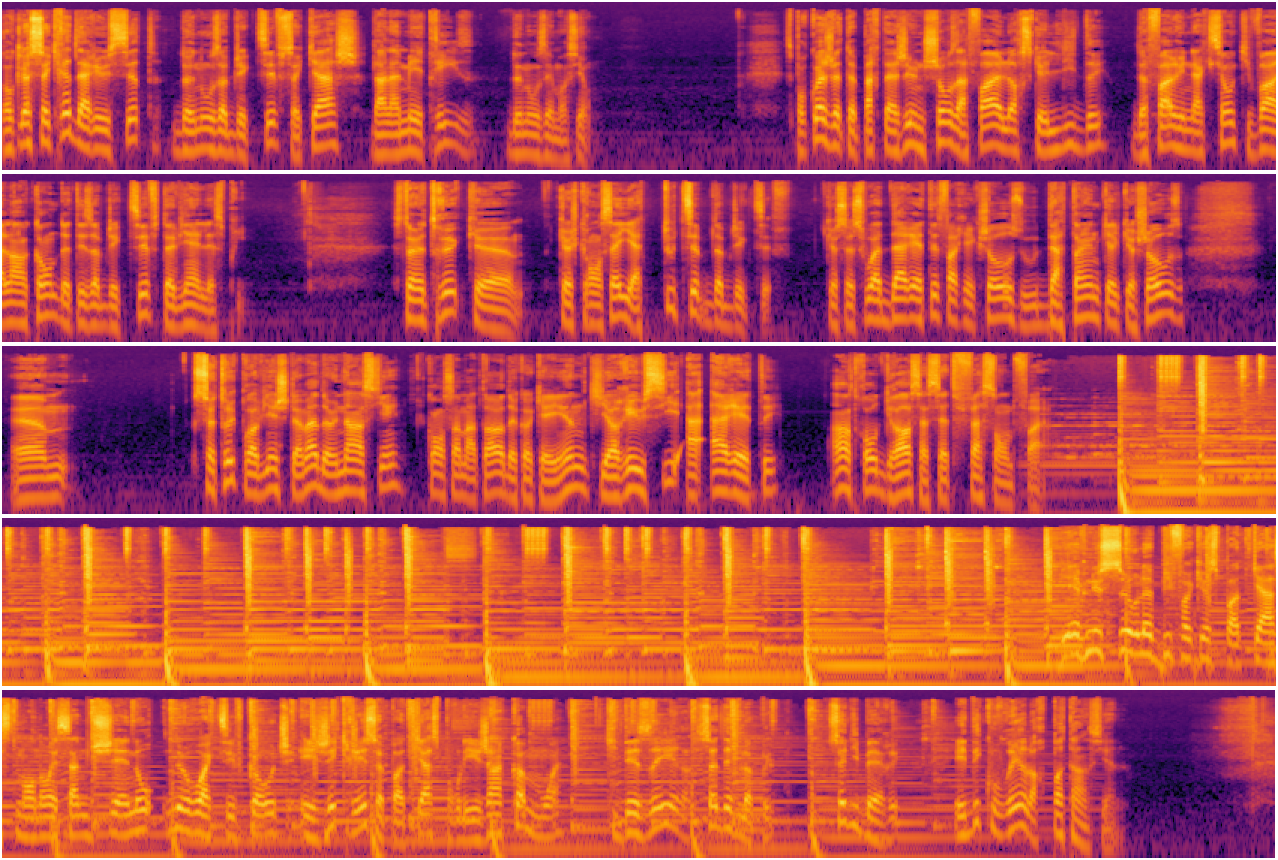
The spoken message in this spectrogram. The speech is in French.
Donc le secret de la réussite de nos objectifs se cache dans la maîtrise de nos émotions. C'est pourquoi je vais te partager une chose à faire lorsque l'idée de faire une action qui va à l'encontre de tes objectifs te vient à l'esprit. C'est un truc euh, que je conseille à tout type d'objectif, que ce soit d'arrêter de faire quelque chose ou d'atteindre quelque chose. Euh, ce truc provient justement d'un ancien consommateur de cocaïne qui a réussi à arrêter, entre autres grâce à cette façon de faire. Bienvenue sur le Bifocus Podcast. Mon nom est Sam Duchesneau, neuroactive coach, et j'ai créé ce podcast pour les gens comme moi qui désirent se développer, se libérer et découvrir leur potentiel.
